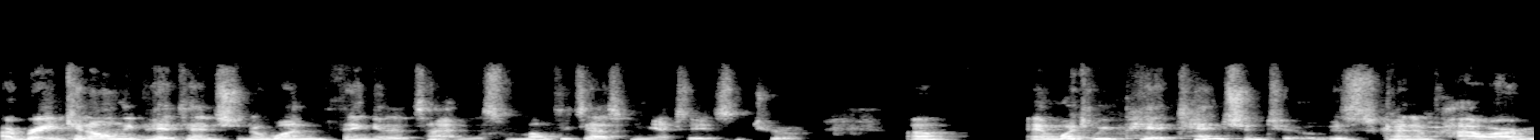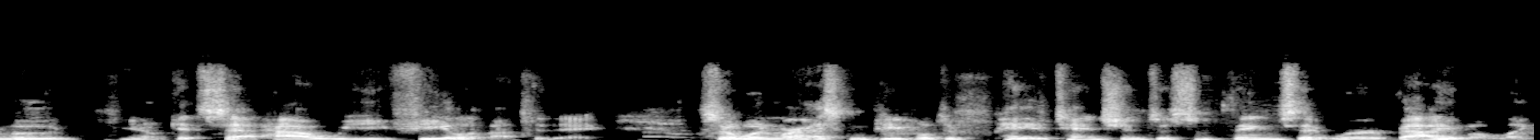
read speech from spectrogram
our brain can only pay attention to one thing at a time. This multitasking actually isn't true. Um, and what we pay attention to is kind of how our mood you know gets set how we feel about the day so when we're asking people to pay attention to some things that were valuable like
